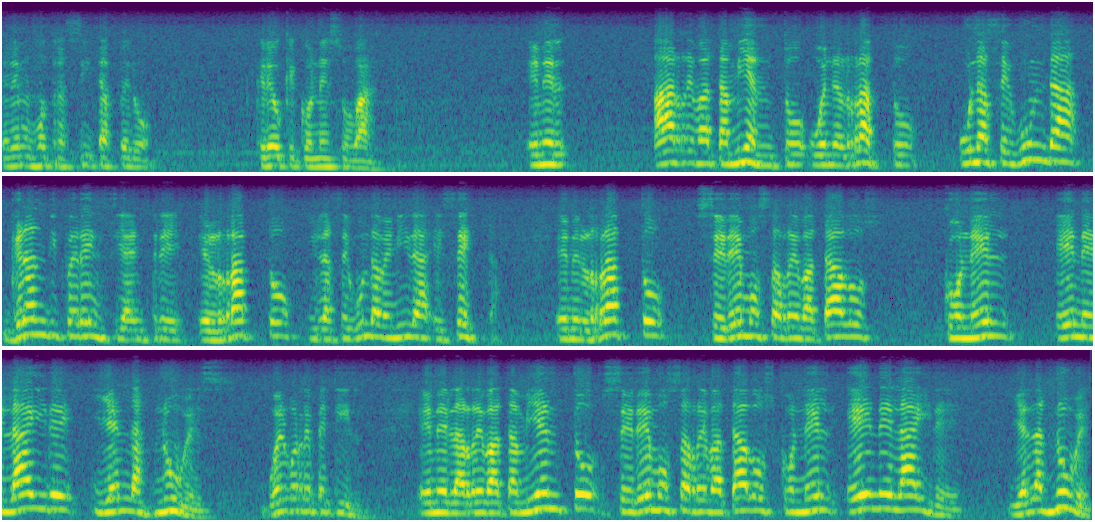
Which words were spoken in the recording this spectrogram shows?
tenemos otras citas, pero creo que con eso basta. En el arrebatamiento o en el rapto, una segunda gran diferencia entre el rapto y la segunda venida es esta. En el rapto seremos arrebatados con Él en el aire y en las nubes. Vuelvo a repetir, en el arrebatamiento seremos arrebatados con Él en el aire y en las nubes.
